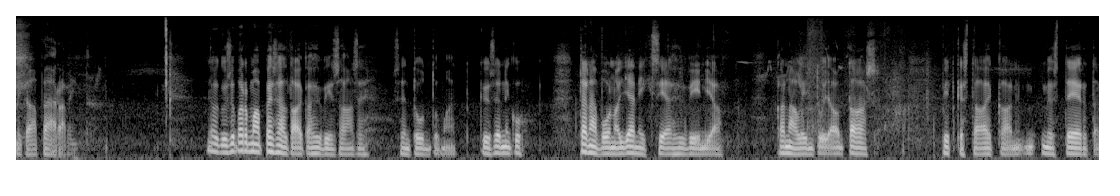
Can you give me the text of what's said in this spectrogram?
Mikä on pääravinto? Joo, kyllä se varmaan pesältä aika hyvin saa se, sen tuntuma. Että kyllä se niin kuin, tänä vuonna on jäniksiä hyvin ja kanalintuja on taas pitkästä aikaa niin myös teertä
